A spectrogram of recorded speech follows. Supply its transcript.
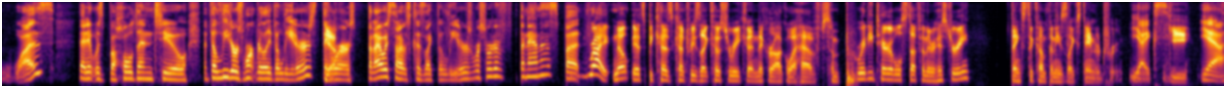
was. That it was beholden to that the leaders weren't really the leaders. They Yeah. were, but I always thought it was because like the leaders were sort of bananas. But Right. No, it's because countries like Costa Rica and Nicaragua have some pretty terrible stuff in their history, thanks to companies like Standard Fruit. yikes. Yee. Yeah.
